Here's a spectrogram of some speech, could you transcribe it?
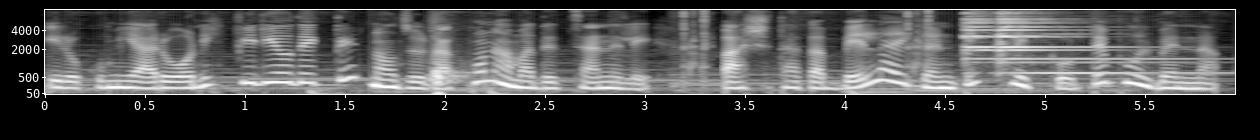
এরকমই আরও অনেক ভিডিও দেখতে নজর রাখুন আমাদের চ্যানেলে। পাশে থাকা বেল আইকনটি ক্লিক করতে ভুলবেন না।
